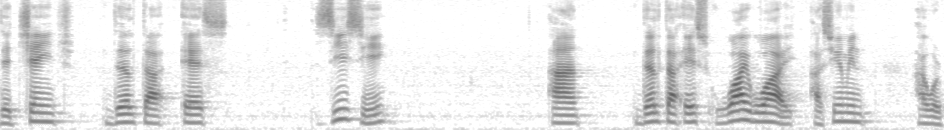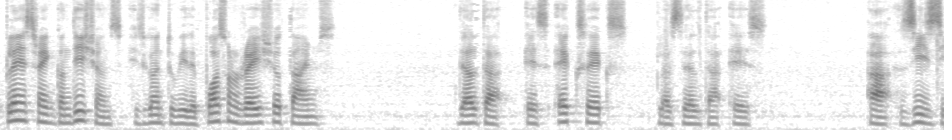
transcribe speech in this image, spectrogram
the change delta SZZ and delta SYY, assuming our plane strain conditions, is going to be the Poisson ratio times delta SXX plus delta S uh, ZZ.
